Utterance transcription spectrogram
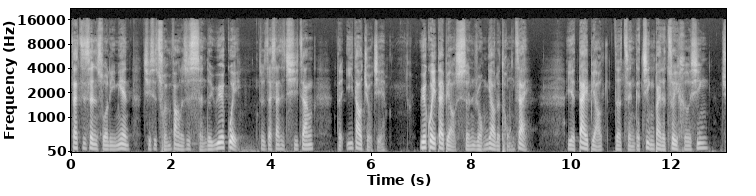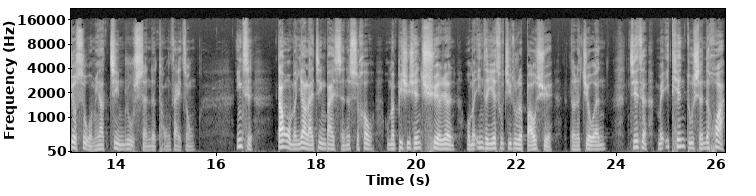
在至圣所里面，其实存放的是神的约柜，就是在三十七章的一到九节。约柜代表神荣耀的同在，也代表的整个敬拜的最核心，就是我们要进入神的同在中。因此，当我们要来敬拜神的时候，我们必须先确认我们因着耶稣基督的宝血得了救恩。接着每一天读神的话，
